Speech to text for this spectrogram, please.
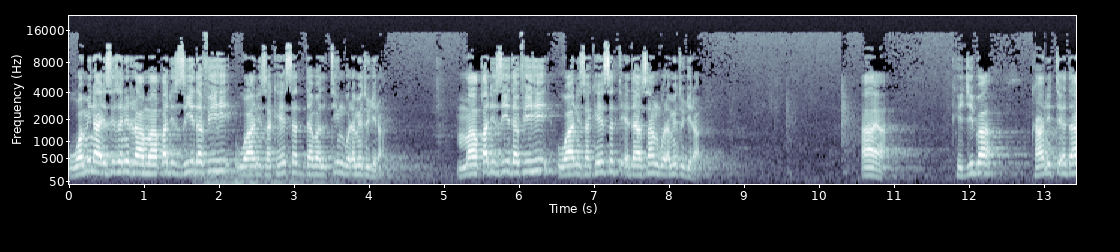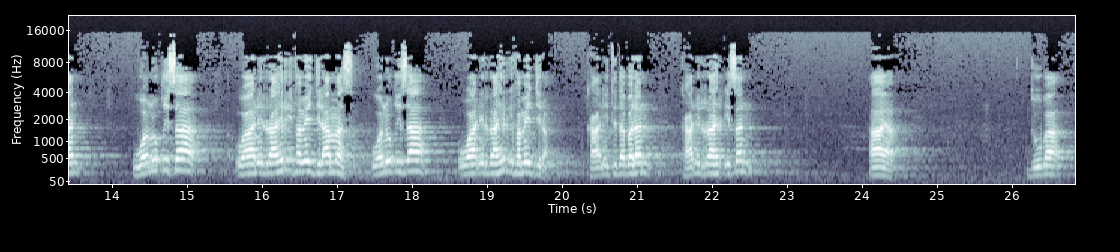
ومنها إسيسا نرى ما قد زيد فيه وان إسا دبلتين قد أمي ما قد زيد فيه وان إسا كيست إداسان قد أمي تجرى آية كجبا كانت إدان ونقص وان الراهر فمجرى أمس ونقص وان الراهر فمجرى كانت دبلا كان الراهر إسن آية دوبا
